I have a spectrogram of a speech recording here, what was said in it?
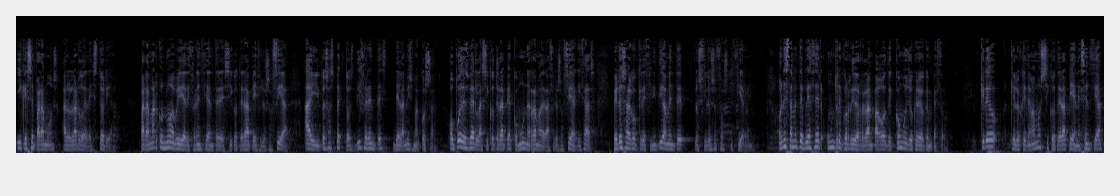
y que separamos a lo largo de la historia. Para Marco no habría diferencia entre psicoterapia y filosofía, hay dos aspectos diferentes de la misma cosa. O puedes ver la psicoterapia como una rama de la filosofía quizás, pero es algo que definitivamente los filósofos hicieron. Honestamente voy a hacer un recorrido relámpago de cómo yo creo que empezó. Creo que lo que llamamos psicoterapia en esencia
